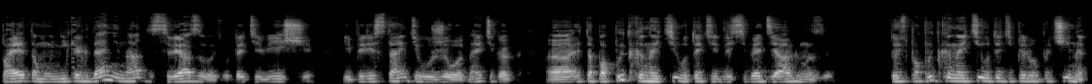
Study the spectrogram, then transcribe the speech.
Поэтому никогда не надо связывать вот эти вещи. И перестаньте уже, вот знаете, как э, это попытка найти вот эти для себя диагнозы. То есть попытка найти вот эти первопричины.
